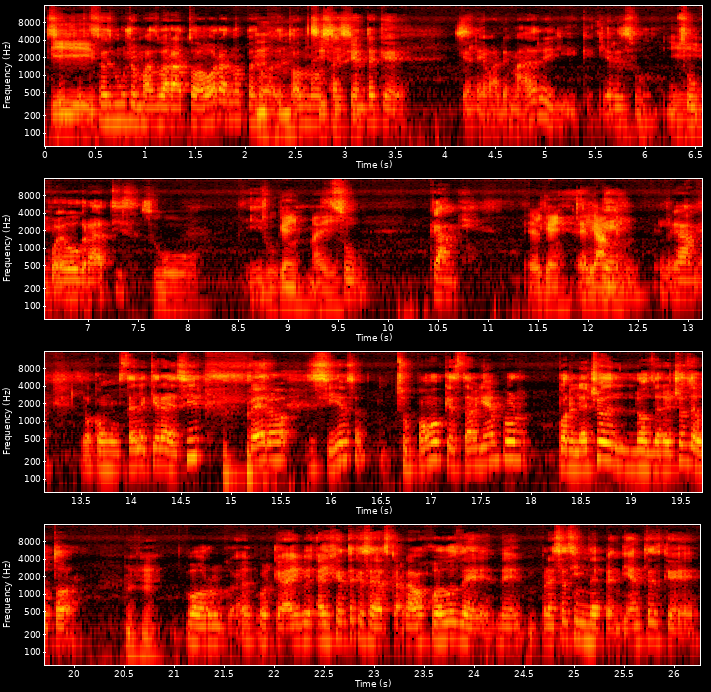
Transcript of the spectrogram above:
Sí, y... es mucho más barato ahora, ¿no? Pero de todos modos hay gente que, que, le vale madre y que quiere su, su juego gratis. Su, su game ahí. Su, game. El game, el, game. El game, lo como usted le quiera decir, pero sí, supongo que está bien por, por el hecho de los derechos de autor. Por, porque hay, hay gente que se descargaba juegos de, de empresas independientes que,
